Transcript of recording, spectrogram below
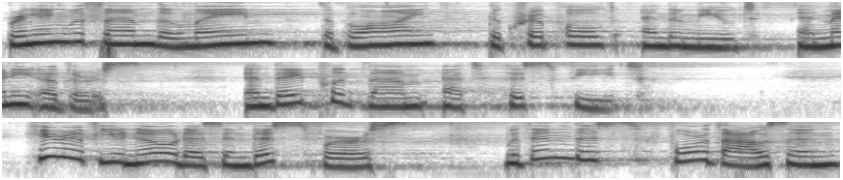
bringing with them the lame, the blind, the crippled, and the mute, and many others, and they put them at his feet. Here, if you notice in this verse, Within this 4,000,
